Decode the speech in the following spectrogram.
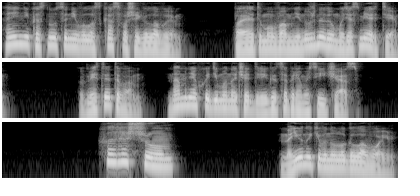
Они не коснутся ни волоска с вашей головы, поэтому вам не нужно думать о смерти. Вместо этого нам необходимо начать двигаться прямо сейчас. Хорошо. Наюна кивнула головой.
